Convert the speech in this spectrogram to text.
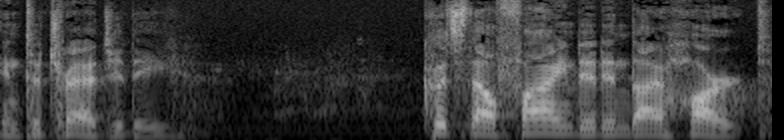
into tragedy couldst thou find it in thy heart?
